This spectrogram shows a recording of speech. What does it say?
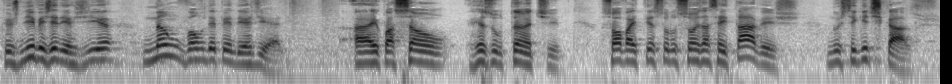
que os níveis de energia não vão depender de L. A equação resultante só vai ter soluções aceitáveis nos seguintes casos.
